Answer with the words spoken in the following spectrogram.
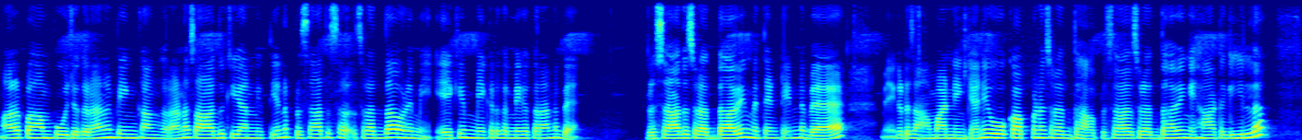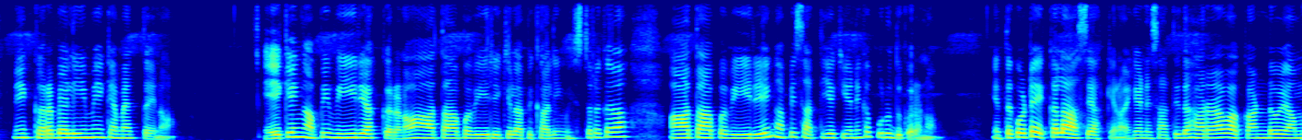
මල් පහන් පූජා කරන්න පින්කම් කරන්න සාදු කියන්නේ තියෙන ප්‍රසාද ශ්‍රද්ධාව නෙමෙයි. ඒකෙන් මේකට මේක කරන්න බෑ. ප්‍රසාද ශ්‍රද්ධාවෙන් මෙතෙන්ට එන්න බෑ. මේකට සාමාන්‍යයෙන් කියන්නේ ඕකප්පන ශ්‍රද්ධාව. ප්‍රසාද ශ්‍රද්ධාවෙන් එහාට ගිහිල්ලා මේ කර බැලීමේ කැමැත්ත එනවා. ඒකෙන් අපි වීරියක් කරනවා ආතාප වීරිය කියලා අපි කලින් විස්තර කළා. ආතාප වීරියෙන් අපි සතිය කියන එක පුරුදු කරනවා. එතකොට එකලාසයක් එනවා. ඒ කියන්නේ සති ධාරාව අකණ්ඩව යම්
